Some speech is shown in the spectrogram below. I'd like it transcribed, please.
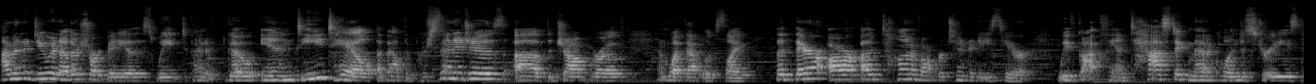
I'm gonna do another short video this week to kind of go in detail about the percentages of the job growth and what that looks like but there are a ton of opportunities here. We've got fantastic medical industries,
